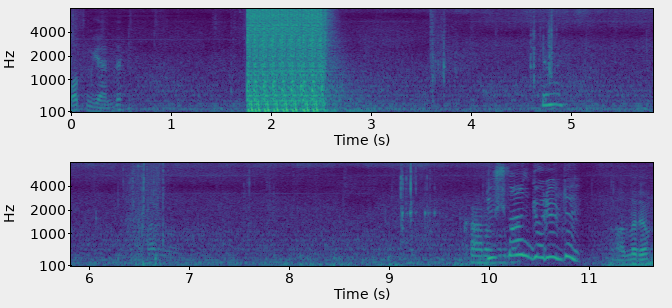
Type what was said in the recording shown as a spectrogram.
Bot mu geldi? Değil mi? Kar burada. Düşman görüldü. Alırım.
